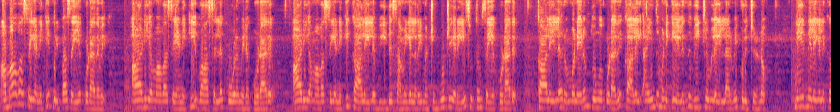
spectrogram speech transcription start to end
அமாவாசை அன்னைக்கு குறிப்பா செய்யக்கூடாதவை. ஆடி அமாவாசை அன்னைக்கு வாசல்ல கோலமிடக்கூடாது ஆடி அமாவாசை அன்னைக்கு காலையில வீடு சமையலறை மற்றும் பூஜை அறையை சுத்தம் செய்யக்கூடாது. காலையில ரொம்ப நேரம் தூங்கக்கூடாது. காலை ஐந்து மணிக்கு எழுந்து வீட்டுல உள்ள எல்லாருமே குளிச்சிடணும். நீர்நிலைகளுக்கு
